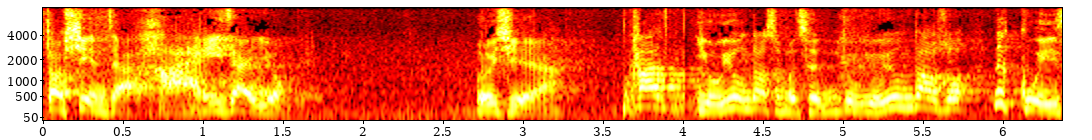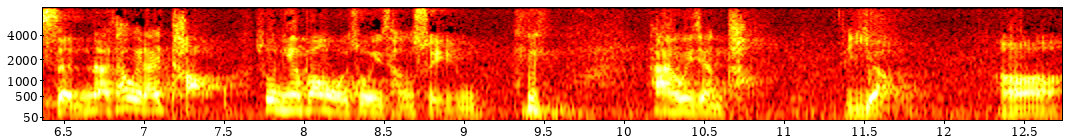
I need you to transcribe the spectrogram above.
到现在还在用，而且啊，它有用到什么程度？有用到说那鬼神呐，他会来讨，说你要帮我做一场水路，他还会这样讨的药，哦。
